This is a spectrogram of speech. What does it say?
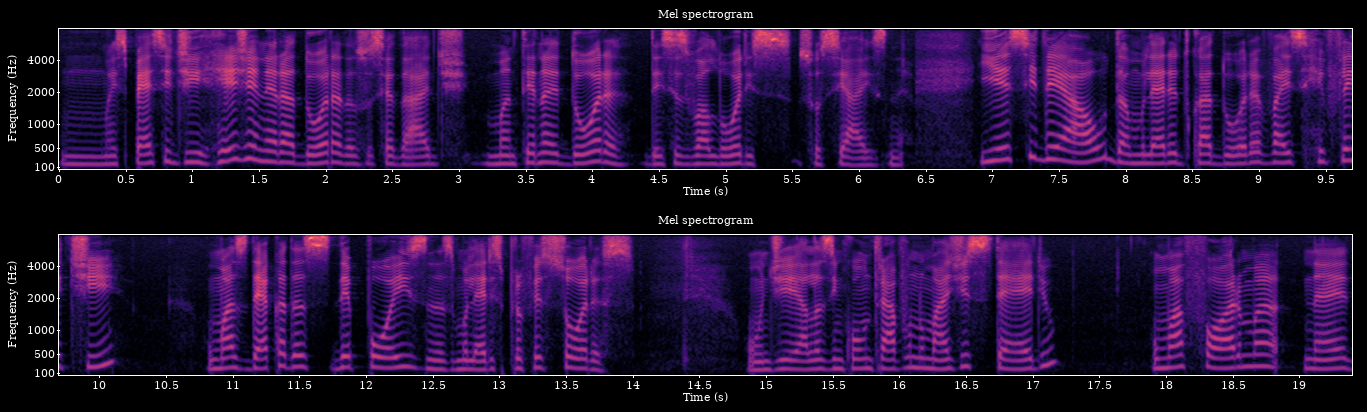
uma espécie de regeneradora da sociedade, mantenedora desses valores sociais, né? E esse ideal da mulher educadora vai se refletir umas décadas depois nas mulheres professoras, onde elas encontravam no magistério uma forma, né,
